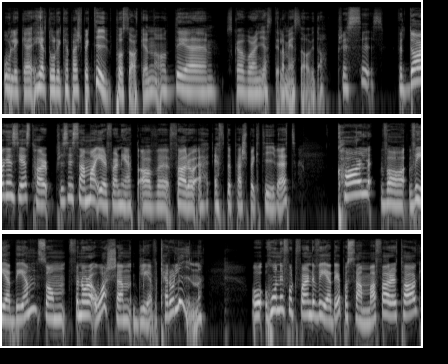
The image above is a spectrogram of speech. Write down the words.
olika, helt olika perspektiv på saken och det ska vår gäst dela med sig av idag. Precis. För dagens gäst har precis samma erfarenhet av eh, före och efterperspektivet. Carl var vd som för några år sedan blev Caroline. Och hon är fortfarande vd på samma företag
